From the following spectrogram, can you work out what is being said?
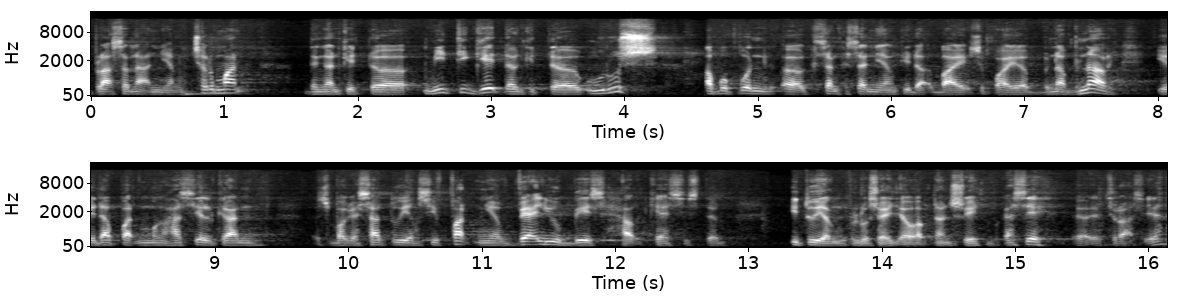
pelaksanaan yang cermat dengan kita mitigate dan kita urus apapun uh, kesan-kesan yang tidak baik supaya benar-benar ia dapat menghasilkan sebagai satu yang sifatnya value based healthcare system itu yang perlu saya jawab Tan Sri terima kasih uh, ceras ya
